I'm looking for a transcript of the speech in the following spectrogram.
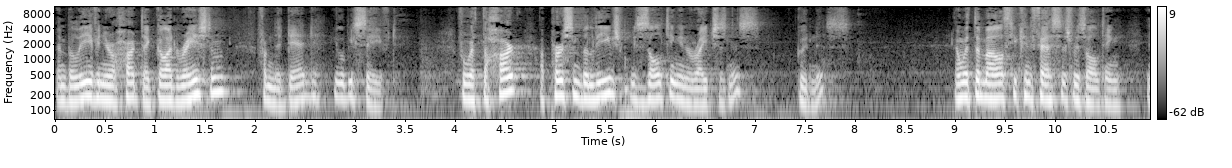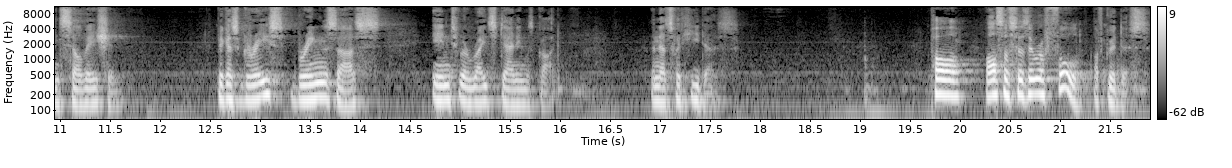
and believe in your heart that God raised him from the dead, you will be saved. For with the heart a person believes, resulting in righteousness, goodness, and with the mouth he confesses, resulting in salvation. Because grace brings us into a right standing with God. And that's what he does. Paul also says that we're full of goodness.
